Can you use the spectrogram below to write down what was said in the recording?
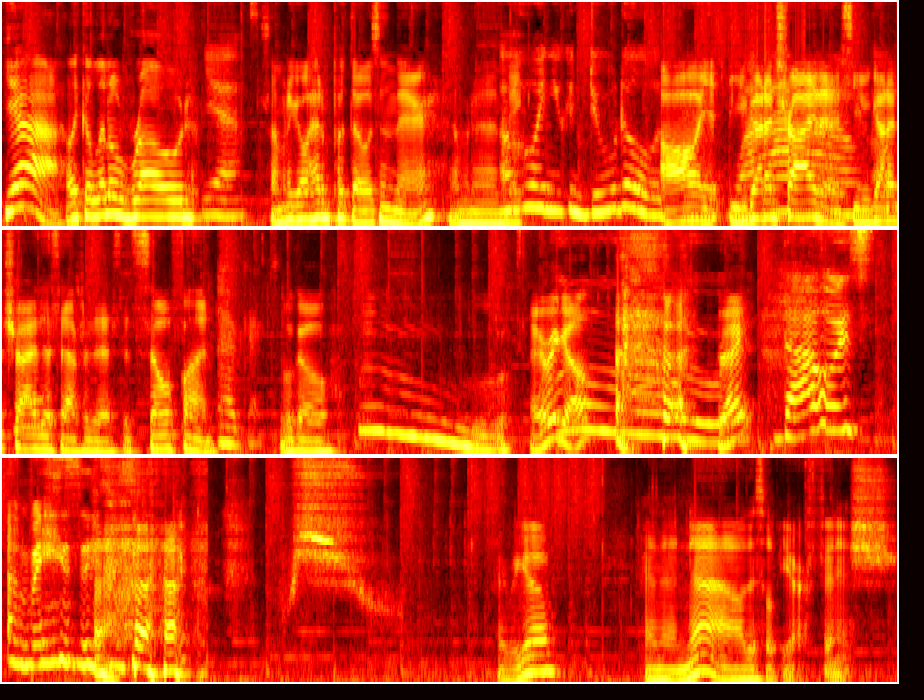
Yeah, like a little road. Yeah. So I'm gonna go ahead and put those in there. I'm gonna oh, make. Oh, and you can doodle. oh, yeah, you wow. gotta try this. You gotta okay. try this after this. It's so fun. Okay. So we'll go. Ooh. There we go. right? That was amazing. there we go. And then now this will be our finish.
